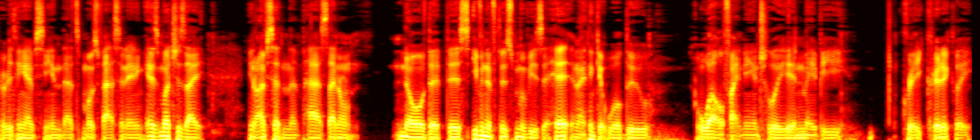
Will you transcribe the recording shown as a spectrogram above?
Everything I've seen, that's most fascinating. As much as I, you know, I've said in the past, I don't know that this, even if this movie is a hit, and I think it will do well financially and maybe great critically,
